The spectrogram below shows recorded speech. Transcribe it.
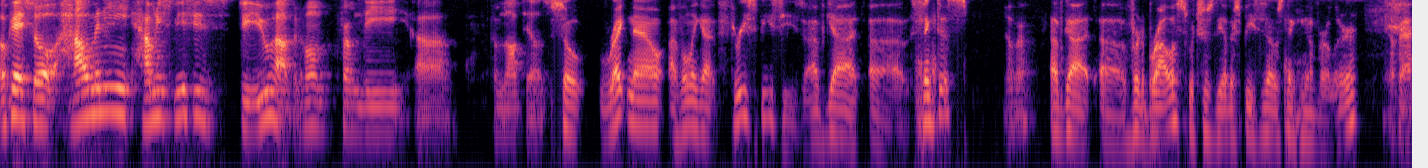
Okay, so how many how many species do you have at home from the uh from Knobtails? So right now, I've only got three species. I've got uh, Cinctus, Okay, I've got uh, Vertebralis, which was the other species I was thinking of earlier, okay,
